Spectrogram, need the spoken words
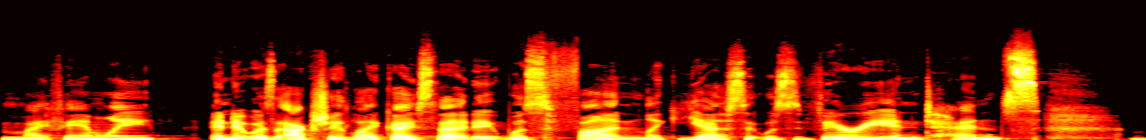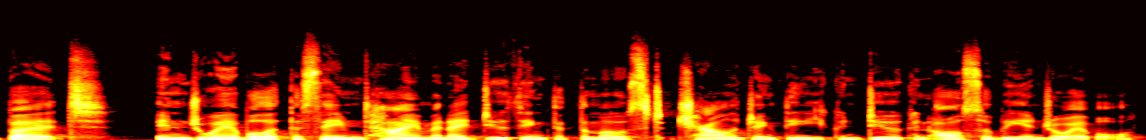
my family, and it was actually, like I said, it was fun. Like, yes, it was very intense, but enjoyable at the same time. And I do think that the most challenging thing you can do can also be enjoyable.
